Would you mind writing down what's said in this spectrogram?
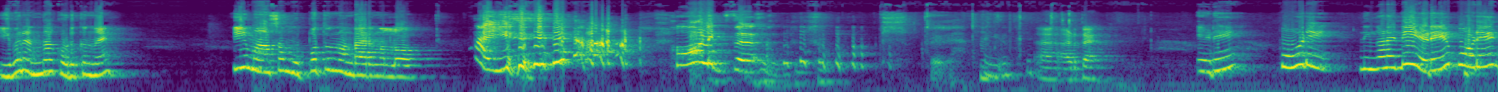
ഇവൻ എന്താ കൊടുക്കുന്നേ? ഈ മാസം മുപ്പത്തൊന്ന് ഉണ്ടായിരുന്നല്ലോ. ഹോളിക്സ് അടുത്ത. എടേ പോടേ. നിങ്ങൾ എന്നെ ഇടയും പോടയും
